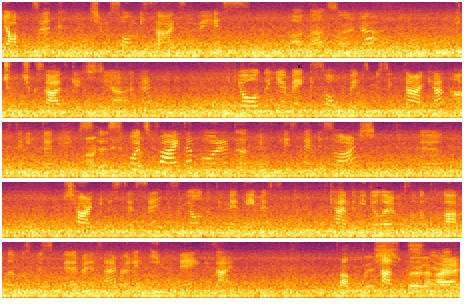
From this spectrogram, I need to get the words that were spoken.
yaptık. Şimdi son bir saatindeyiz. Ondan sonra üç buçuk saat geçti yani. Yolda yemek, sohbet, müzik derken aktı gitti. Aktı. Spotify'da bu arada bir listemiz var. Ee, şarkı listesi. Bizim yolda dinlediğimiz, kendi videolarımızda da kullandığımız müziklere benzer böyle indie, güzel. Tatlış, Tatlış, böyle evet. hayal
